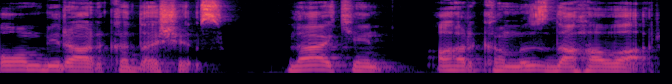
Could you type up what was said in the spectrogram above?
11 arkadaşız. Lakin arkamız daha var.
